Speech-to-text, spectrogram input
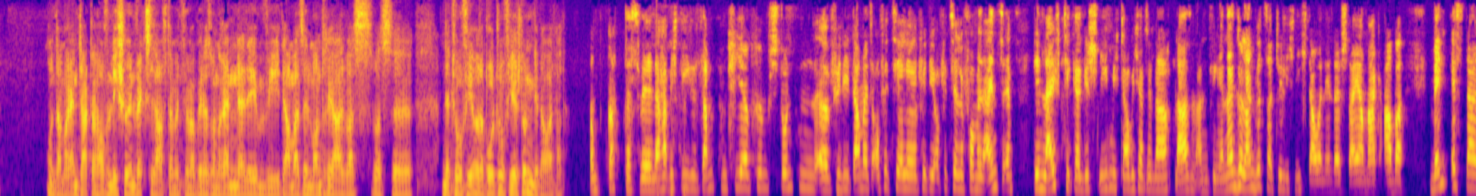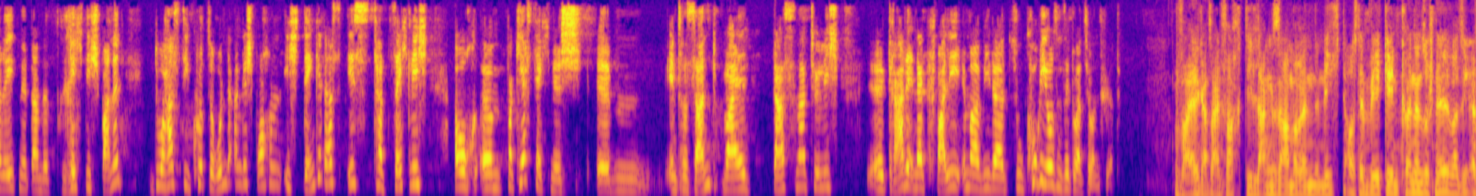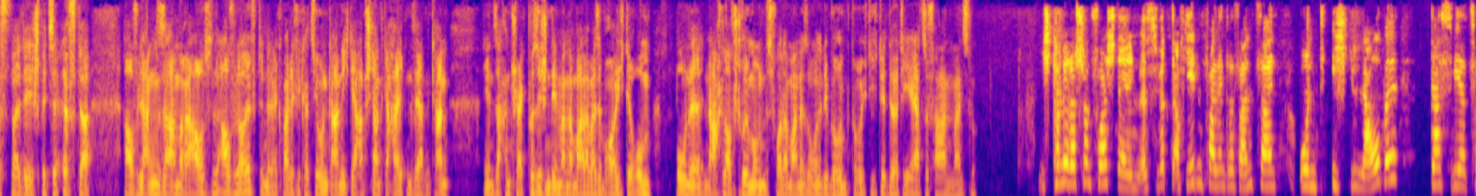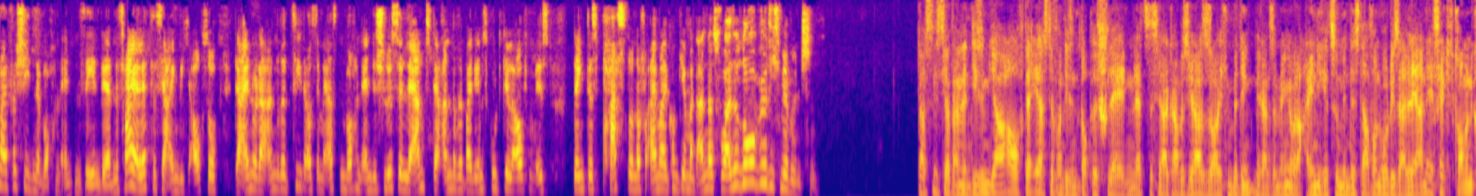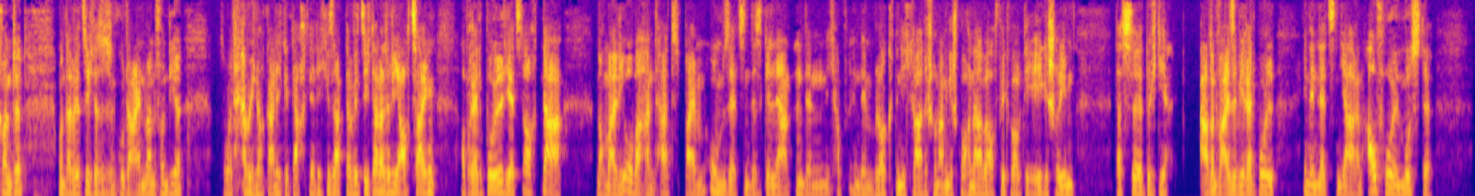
Und am Renntag dann hoffentlich schön wechselhaft, damit wir mal wieder so ein Rennen erleben wie damals in Montreal, was, was äh, netto vier oder brutto vier Stunden gedauert hat. Um Gottes Willen, da habe ich die gesamten vier, fünf Stunden äh, für die damals offizielle, für die offizielle Formel 1 App den Live-Ticker geschrieben. Ich glaube, ich hatte danach Blasenanfänger. Nein, so lange wird es natürlich nicht dauern in der Steiermark, aber wenn es da regnet, dann wird es richtig spannend. Du hast die kurze Runde angesprochen. Ich denke, das ist tatsächlich auch ähm, verkehrstechnisch ähm, interessant, weil das natürlich äh, gerade in der Quali immer wieder zu kuriosen Situationen führt. Weil ganz einfach die Langsameren nicht aus dem Weg gehen können so schnell, weil sie öf weil die Spitze öfter auf langsamere aus aufläuft, in der Qualifikation gar nicht der Abstand gehalten werden kann in Sachen Track Position, den man normalerweise bräuchte, um ohne Nachlaufströmungen des Vordermannes, ohne die berühmt-berüchtigte Dirty Air zu fahren, meinst du? Ich kann mir das schon vorstellen. Es wird auf jeden Fall interessant sein. Und ich glaube, dass wir zwei verschiedene Wochenenden sehen werden. Es war ja letztes Jahr eigentlich auch so, der ein oder andere zieht aus dem ersten Wochenende Schlüsse, lernt der andere, bei dem es gut gelaufen ist, denkt, es passt und auf einmal kommt jemand anders vor. Also so würde ich es mir wünschen. Das ist ja dann in diesem Jahr auch der erste von diesen Doppelschlägen. Letztes Jahr gab es ja seuchenbedingt eine ganze Menge oder einige zumindest davon, wo dieser Lerneffekt kommen konnte. Und da wird sich, das ist ein guter Einwand von dir, soweit habe ich noch gar nicht gedacht, ehrlich gesagt, da wird sich dann natürlich auch zeigen, ob Red Bull jetzt auch da nochmal die Oberhand hat beim Umsetzen des Gelernten. Denn ich habe in dem Blog, den ich gerade schon angesprochen habe, auf pitwalk.de geschrieben, dass äh, durch die Art und Weise, wie Red Bull in den letzten Jahren aufholen musste,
